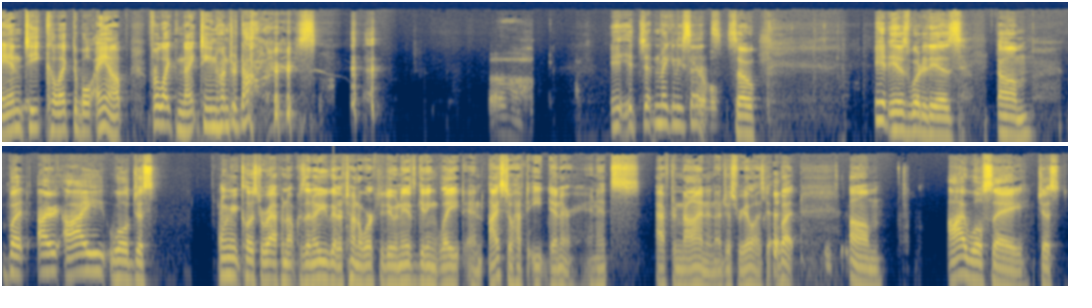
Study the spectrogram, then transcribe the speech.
antique collectible amp for like $1,900. it, it didn't make any sense. Terrible. So it is what it is. Um, but I I will just I'm gonna get close to wrapping up because I know you've got a ton of work to do and it's getting late and I still have to eat dinner and it's after nine and I just realized it. But um I will say just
